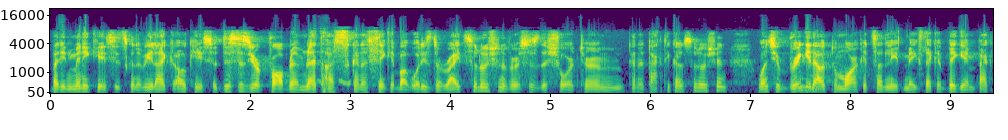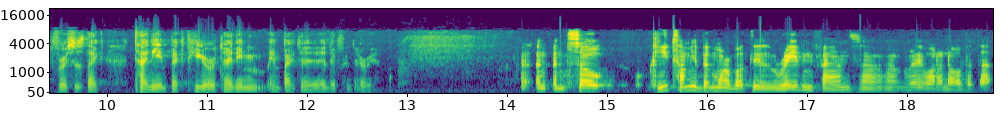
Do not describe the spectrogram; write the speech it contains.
but in many cases, it's going to be like, okay, so this is your problem. Let us kind of think about what is the right solution versus the short-term kind of tactical solution. Once you bring mm-hmm. it out to market, suddenly it makes like a big impact versus like tiny impact here or tiny impact in a different area. And, and so, can you tell me a bit more about the raving fans? Uh, I really want to know about that,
